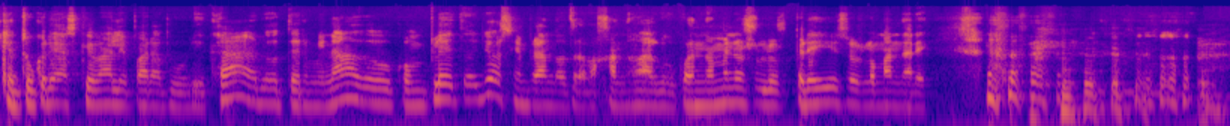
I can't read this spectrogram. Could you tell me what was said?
que tú creas que vale para publicar o terminado o completo. Yo siempre ando trabajando en algo, cuando menos os lo esperéis os lo mandaré.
